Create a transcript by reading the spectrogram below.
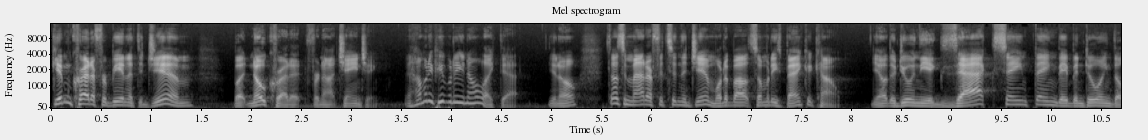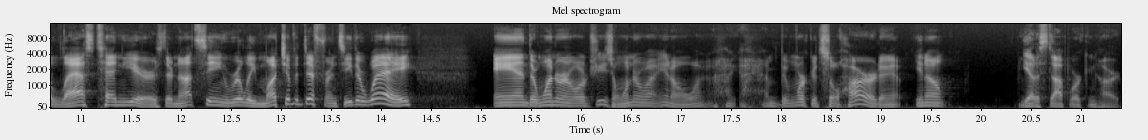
give him credit for being at the gym, but no credit for not changing. And how many people do you know like that? You know, it doesn't matter if it's in the gym. What about somebody's bank account? You know, they're doing the exact same thing they've been doing the last 10 years. They're not seeing really much of a difference either way. And they're wondering, well, geez, I wonder why, you know, I, have been working so hard. And, you know, you got to stop working hard.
